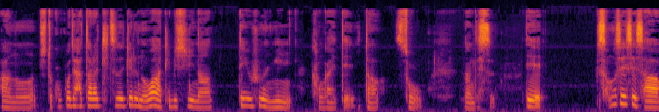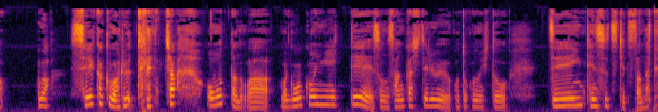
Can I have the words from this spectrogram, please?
あの、ちょっとここで働き続けるのは厳しいなっていうふうに考えていたそうなんです。で、その先生さ、うわ、性格悪ってめっちゃ思ったのは、まあ、合コンに行って、その参加してる男の人、全員点数つけてたんだって。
